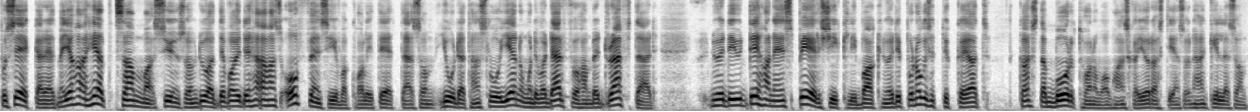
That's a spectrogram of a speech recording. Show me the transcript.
på säkerhet. Men jag har helt samma syn som du, att det var ju det här hans offensiva kvaliteter som gjorde att han slog igenom och det var därför han blev draftad nu är det ju det han är en spelskicklig back. Nu är det på något sätt tycker jag att kasta bort honom om han ska göras till en sån här kille som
